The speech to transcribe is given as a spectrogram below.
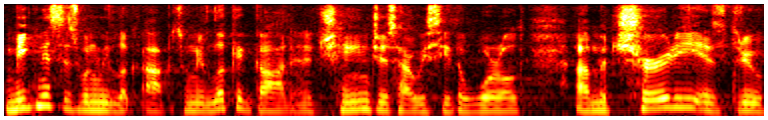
meekness is when we look up. It's when we look at God and it changes how we see the world. Uh, maturity is through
